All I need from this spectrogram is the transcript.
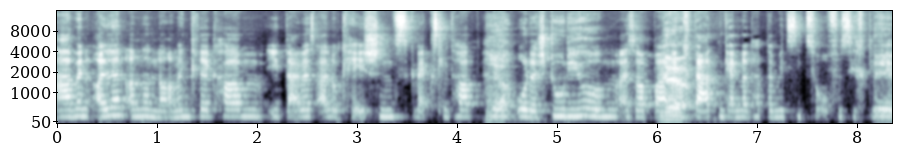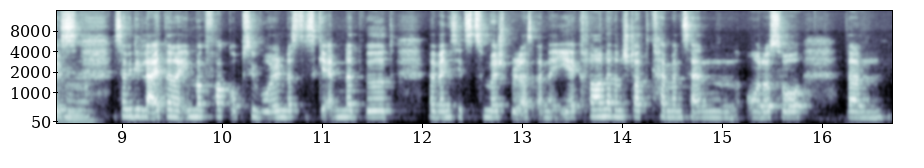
Aber wenn alle einen anderen Namen gekriegt haben, ich teilweise auch Locations gewechselt habe Ja, oder Studium, also ein paar Ja. Eckdaten geändert habe, damit es nicht so offensichtlich ist. eben. Das habe ich die Leute dann auch immer gefragt, ob sie wollen, dass das geändert wird. Weil wenn sie jetzt zum Beispiel aus einer eher kleineren Stadt kommen sind oder so, dann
